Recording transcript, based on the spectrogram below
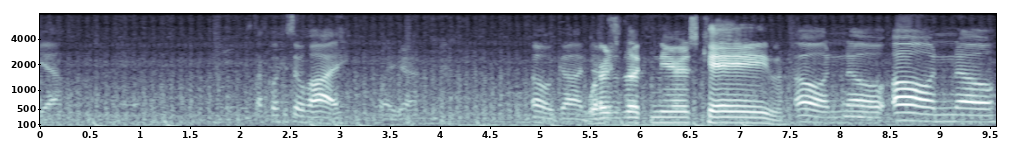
Yeah. Stop going so high. Oh my God. Oh God. Where's the nearest cave? Oh no. Oh no.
